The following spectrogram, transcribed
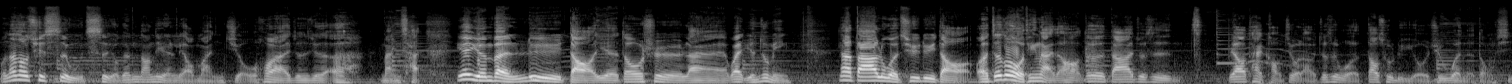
我那时候去四五次，有跟当地人聊蛮久。我后来就是觉得，呃，蛮惨，因为原本绿岛也都是来外原住民。那大家如果去绿岛，呃，这都是我听来的哈，都是大家就是不要太考究了，就是我到处旅游去问的东西。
